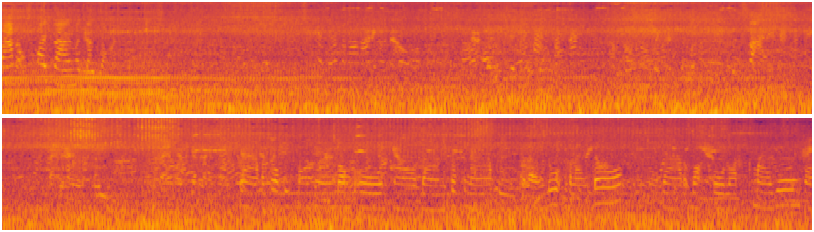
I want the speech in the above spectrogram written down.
បានអត់ស្បៃដែរមកចឹងចឹងចាបន្ទាប់ពីបងបងប្អូនឲ្យបានទស្សនាពីកន្លែងលក់កន្លែងដូរចារបស់ពលរដ្ឋខ្មែរយើងចា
